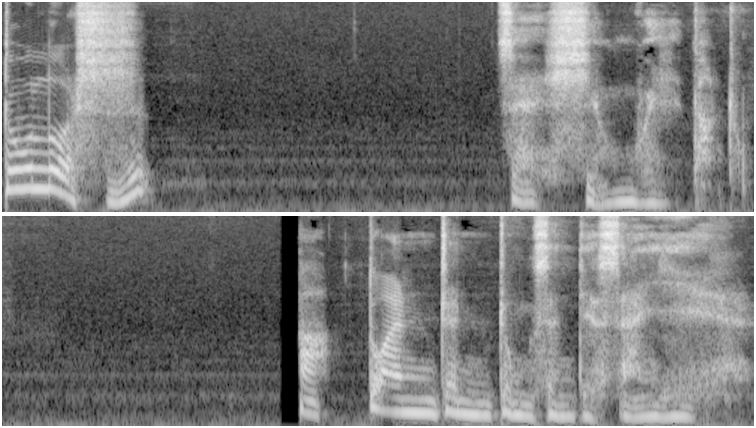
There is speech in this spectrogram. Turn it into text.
都落实在行为当中。啊，端正众生的三业。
